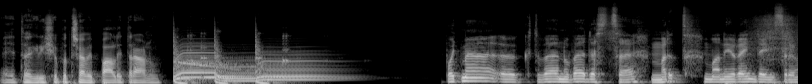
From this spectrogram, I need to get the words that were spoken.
je to, když je potřeba vypálit ránu. Pojďme eh, k tvé nové desce Mrt Money Rain Dancer.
